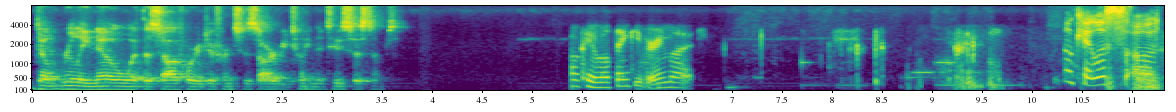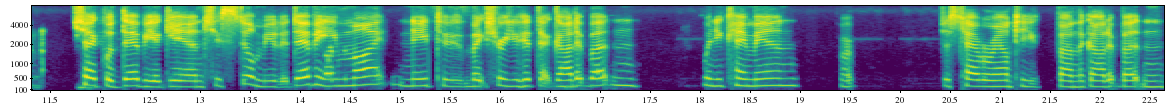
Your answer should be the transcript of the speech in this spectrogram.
don't really know what the software differences are between the two systems. Okay, well, thank you very much. Okay, let's uh, check with Debbie again. She's still muted. Debbie, you might need to make sure you hit that guided button when you came in, or just tab around till you find the got it button.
